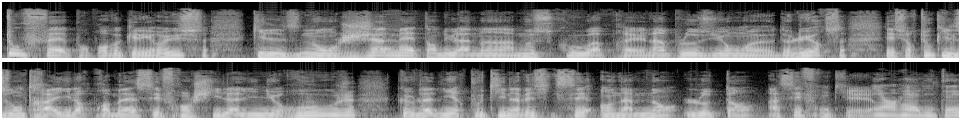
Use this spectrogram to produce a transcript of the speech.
tout fait pour provoquer les Russes, qu'ils n'ont jamais tendu la main à Moscou après l'implosion euh, de l'URSS et surtout qu'ils ont trahi leurs promesses et franchi la ligne rouge que Vladimir Poutine avait fixée en amenant l'OTAN à ses frontières. Et en réalité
